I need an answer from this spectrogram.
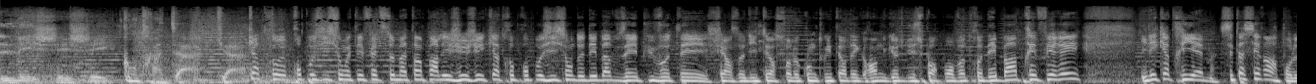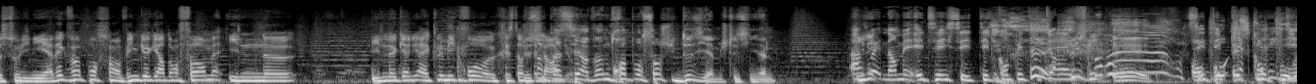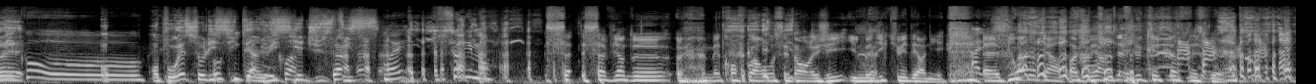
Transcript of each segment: Les GG contre-attaquent. Quatre propositions ont été faites ce matin par les GG. Quatre propositions de débat. Vous avez pu voter, chers auditeurs, sur le compte Twitter des grandes gueules du sport pour votre débat préféré. Il est quatrième. C'est assez rare pour le souligner. Avec 20%, Vingegaard en forme. Il ne, il ne gagne avec le micro, euh, Christophe. Je suis passé à 23%, je suis deuxième, je te signale. Ah Il est- ouais, non mais c'est- c'était le compétiteur Eh, C'était Pierre Est-ce qu'on pourrait, au... on pourrait solliciter un quoi. huissier de justice Ouais, absolument. Ça, ça vient de euh, mettre en poireau, c'est en régie. Il me dit que tu es dernier. Allez, Euh, Vingegaard, vers Christophe Cessieux.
